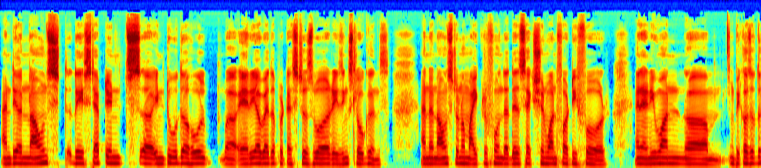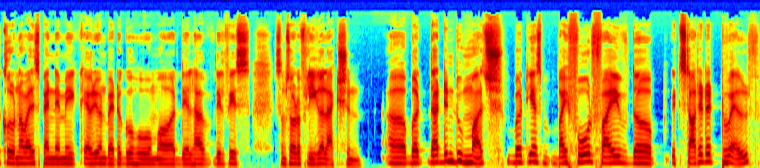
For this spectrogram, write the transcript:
and they announced they stepped in uh, into the whole uh, area where the protesters were raising slogans, and announced on a microphone that there's Section 144, and anyone um, because of the coronavirus pandemic, everyone better go home or they'll have they'll face some sort of legal action. Uh, but that didn't do much. But yes, by four five, the it started at twelve,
